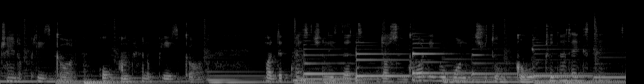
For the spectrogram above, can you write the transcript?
trying to please God. Oh, I'm trying to please God. But the question is that does God even want you to go to that extent?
